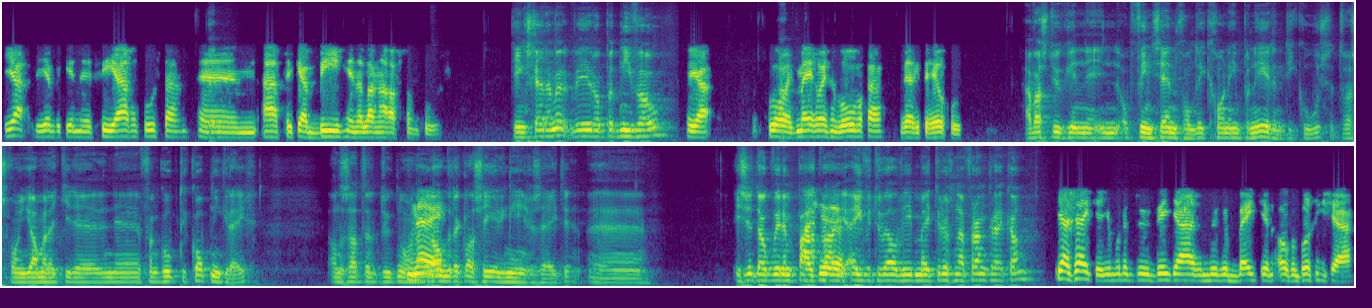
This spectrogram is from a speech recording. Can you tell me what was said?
Ja, die heb ik in de vierjarige koers staan. En Afrika B in de lange afstandkoers. King Schermer, weer op het niveau? Ja, Floor ah. is meegeweest naar Wolverga. Werkte heel goed. Hij was natuurlijk in, in, op Vincent, vond ik gewoon imponerend, die koers. Het was gewoon jammer dat je de, de, van Goep de kop niet kreeg. Anders had er natuurlijk nog een andere klassering in gezeten. Uh, is het ook weer een paard waar je eventueel weer mee terug naar Frankrijk kan? Jazeker. Je moet natuurlijk dit jaar natuurlijk een beetje een overbruggingsjaar.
